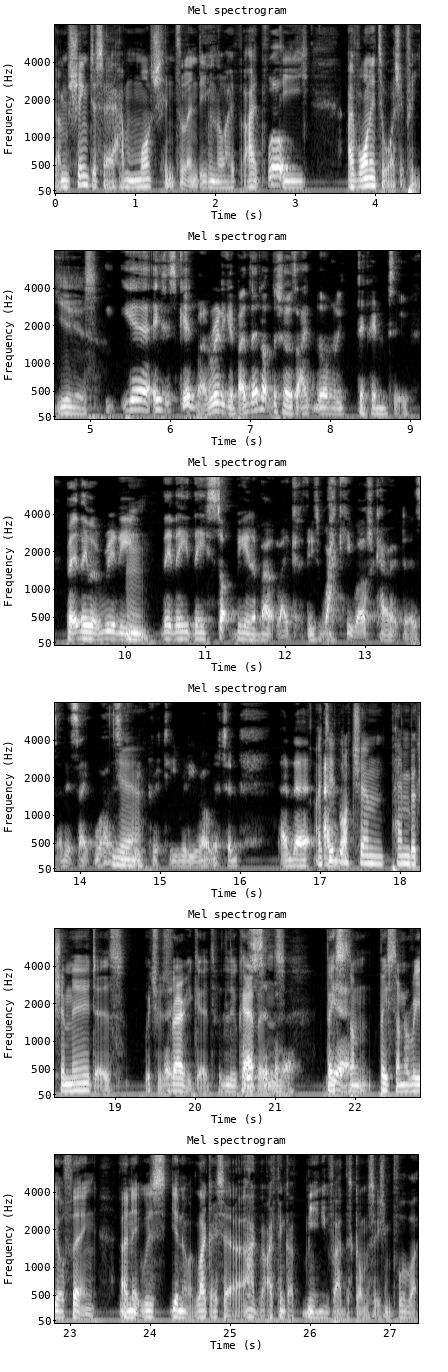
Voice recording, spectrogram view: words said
I'm ashamed to say I haven't watched Hinterland, even though I've I've Well- the I've wanted to watch it for years. Yeah, it's, it's good, man, really good. But they're not the shows I normally dip into. But they were really Mm. they, they they stopped being about like these wacky Welsh characters, and it's like wow, it's Yeah. really gritty, really well written. And uh, I did and watch um, Pembrokeshire Murders, which was Yeah. very good with Luke Evans. similar. based Yeah. on based on a real thing and it was you know like i said i, I think I, me and you've had this conversation before but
